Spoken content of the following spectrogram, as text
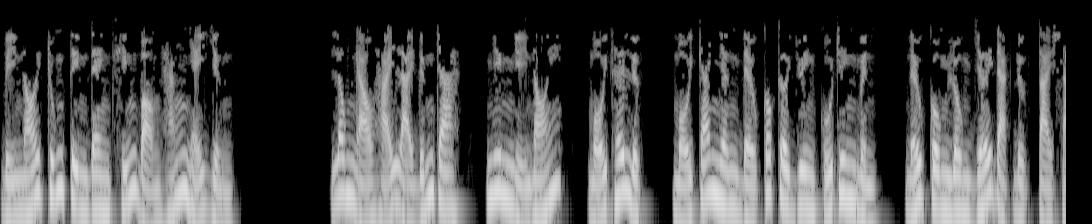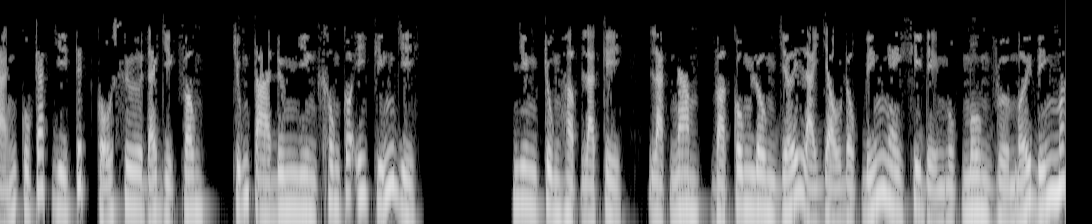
bị nói trúng tim đen khiến bọn hắn nhảy dựng. Long ngạo hải lại đứng ra, nghiêm nghị nói, mỗi thế lực, mỗi cá nhân đều có cơ duyên của riêng mình, nếu côn lôn giới đạt được tài sản của các di tích cổ xưa đã diệt vong, chúng ta đương nhiên không có ý kiến gì. Nhưng trùng hợp là kỳ, Lạc Nam và côn lôn giới lại giàu đột biến ngay khi địa ngục môn vừa mới biến mất.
